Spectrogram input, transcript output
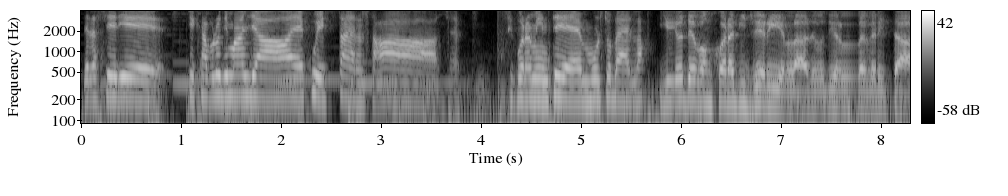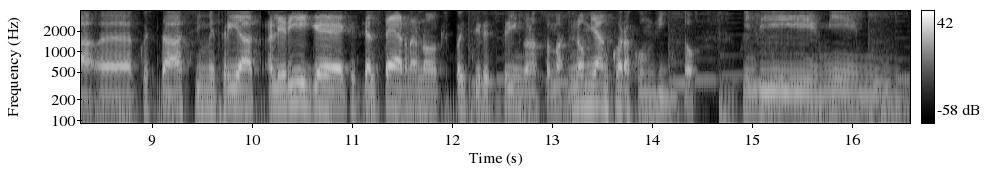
della serie che cavolo di maglia è questa, in realtà cioè, sicuramente è molto bella. Io devo ancora digerirla, devo dire la verità, eh, questa asimmetria tra le righe che si alternano, che poi si restringono, insomma, non mi ha ancora convinto, quindi mi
